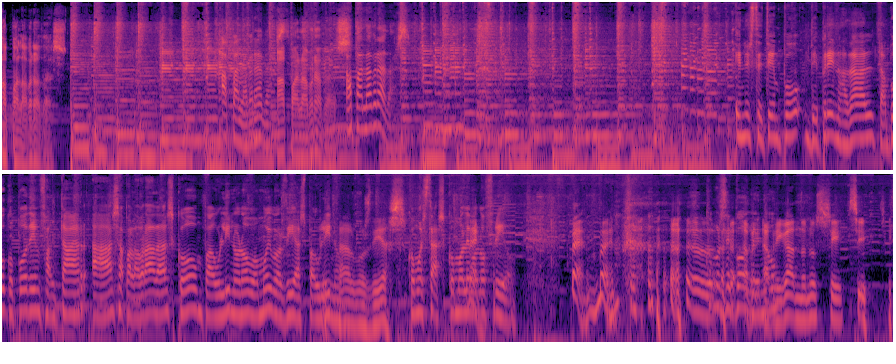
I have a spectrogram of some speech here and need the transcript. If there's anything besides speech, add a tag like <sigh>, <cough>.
Apalabradas. Apalabradas. Apalabradas. Apalabradas. En este tempo de pre-Nadal tampouco poden faltar as apalabradas con Paulino Novo. Moi bons días, Paulino. Que tal, bons días. Como estás? Como leva Ben. o frío? Ben, ben. Como se pode, non? <laughs> Abrigándonos, sí, sí, sí.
